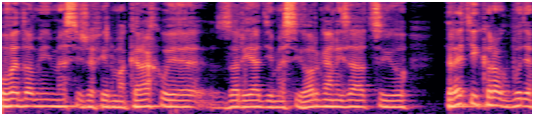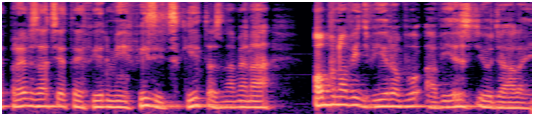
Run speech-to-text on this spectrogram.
uvedomíme si, že firma krachuje, zariadíme si organizáciu, tretí krok bude prevzatie tej firmy fyzicky, to znamená obnoviť výrobu a viesť ju ďalej.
